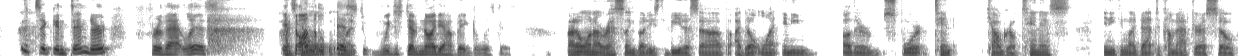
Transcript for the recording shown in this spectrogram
it's a contender for that list. It's on the don't want- list. We just have no idea how big the list is. I don't want our wrestling buddies to beat us up. I don't want any other sport, ten, cowgirl tennis, anything like that to come after us. So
